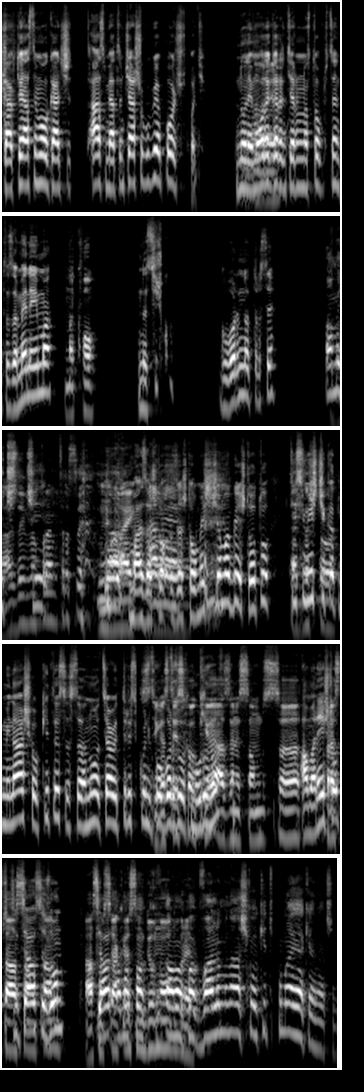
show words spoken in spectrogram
Както и аз не мога да кажа, че аз мятам, че аз ще го бия повечето пъти. Но не мога да гарантирам на 100%. За мен има На какво? на всичко. Говорим на трасе. Ами, че, да им че... направим трасе. Майко. Ма защо, Абе. защо мислиш, че ме бие? Защото ти А си мислиш, че като минаваш халките с а, 0,3 секунди по-бързо от Морунов. аз да не съм с... Ама не, защото ти цял сезон- Аз съм всякъде ама съм бил много ама добре. пак Валя минаваш халките по най-якия начин.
